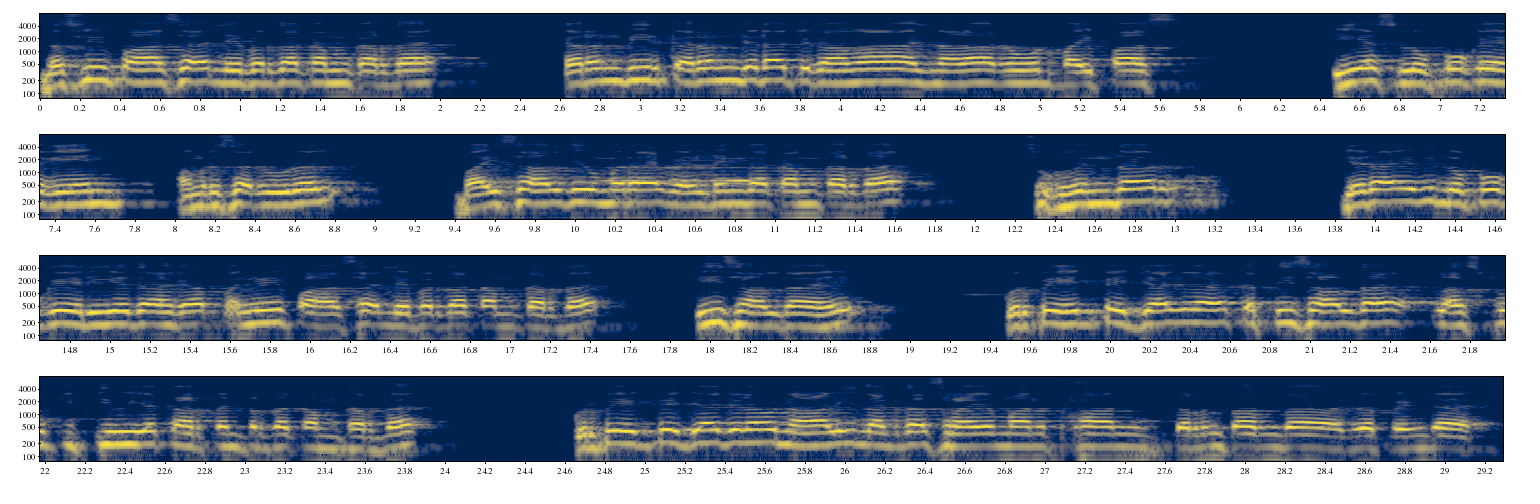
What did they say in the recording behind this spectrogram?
10ਵੀਂ ਪਾਸ ਹੈ, ਲੇਬਰ ਦਾ ਕੰਮ ਕਰਦਾ ਹੈ। ਕਰਨਵੀਰ ਕਰਨ ਜਿਹੜਾ Chagawa, Ajnala road bypass, PS Lopoke again, Amritsar rural 22 ਸਾਲ ਦੀ ਉਮਰ ਹੈ, ਵੈਲਡਿੰਗ ਦਾ ਕੰਮ ਕਰਦਾ ਸੁਖਵਿੰਦਰ ਜਿਹੜਾ ਇਹ ਵੀ ਲੋਪੋਕੇ ਏਰੀਏ ਦਾ ਹੈਗਾ, ਪੰਜਵੀਂ ਪਾਸ ਹੈ, ਲੇਬਰ ਦਾ ਕੰਮ ਕਰਦਾ ਹੈ। 30 ਸਾਲ ਦਾ ਇਹ। ਗੁਰਪੇਜ ਭੇਜਾ ਜਿਹੜਾ ਹੈ 31 ਸਾਲ ਦਾ ਪਲੱਸ 2 ਕੀਤੀ ਹੋਈ ਹੈ, ਕਾਰਪੈਂਟਰ ਦਾ ਕੰਮ ਕਰਦਾ ਹੈ। ਗੁਰਪੇਜ ਭੇਜਾ ਜਿਹੜਾ ਉਹ ਨਾਲ ਹੀ ਲੱਗਦਾ, ਸਰਾਏ ਮਾਨਤ ਖਾਨ, ਤਰਨਤਾਰਨ ਦਾ ਜਿਹੜਾ ਪਿੰਡ ਹੈ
